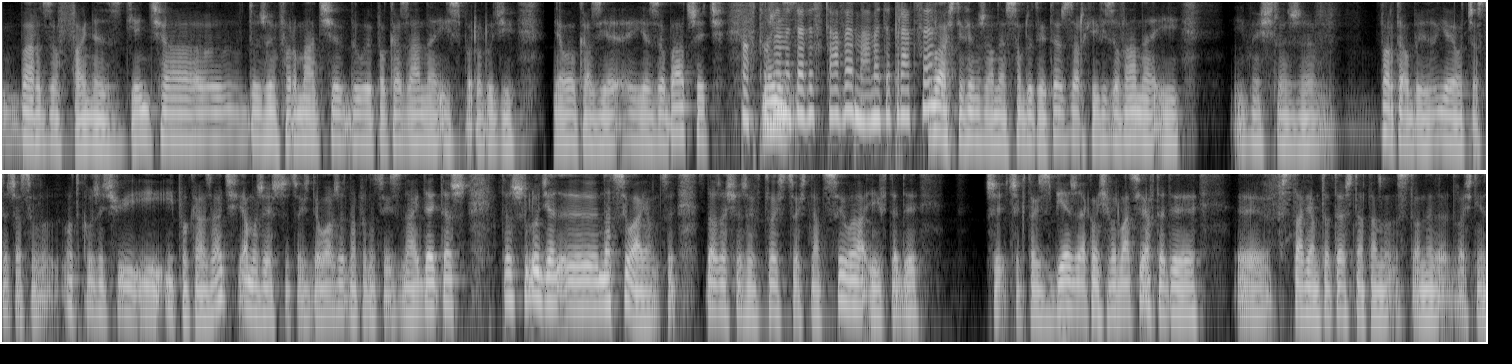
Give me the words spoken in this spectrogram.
bardzo fajne zdjęcia w dużym formacie były pokazane i sporo ludzi miało okazję je zobaczyć. Powtórzymy No i tę wystawę, mamy tę pracę. Właśnie, wiem, że one są tutaj też zarchiwizowane i, i myślę, że warto by je od czasu do czasu odkurzyć i, i, i pokazać. Ja może jeszcze coś dołożę, na pewno coś znajdę. I też, też ludzie y, nadsyłają. Zdarza się, że ktoś coś nadsyła i wtedy czy, czy ktoś zbierze jakąś informację, a wtedy wstawiam to też na tam stronę właśnie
